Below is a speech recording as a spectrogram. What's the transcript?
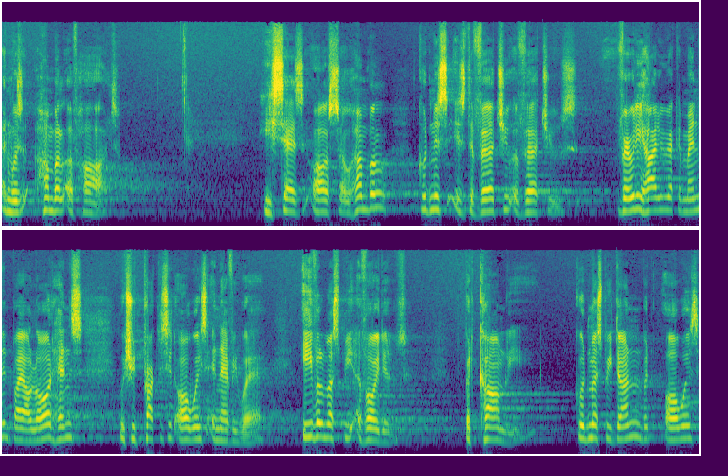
and was humble of heart. He says also, humble goodness is the virtue of virtues. Verily highly recommended by our Lord, hence we should practice it always and everywhere. Evil must be avoided, but calmly. Good must be done, but always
